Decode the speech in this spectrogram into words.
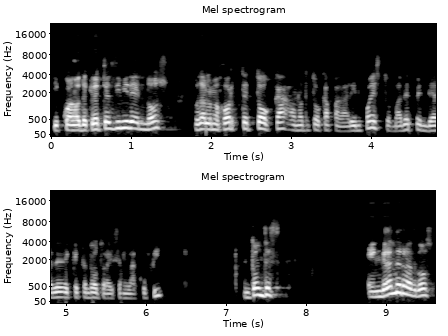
Y cuando decretes dividendos, pues a lo mejor te toca o no te toca pagar impuestos. Va a depender de qué tanto traes en la COFIN. Entonces, en grandes rasgos,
